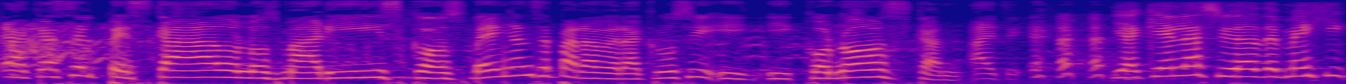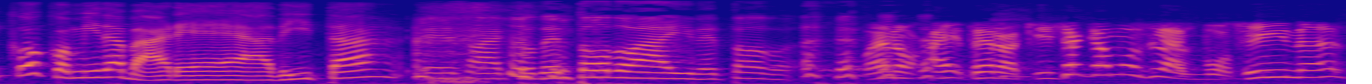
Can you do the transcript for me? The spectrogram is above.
acá es el pescado, los mariscos. Vénganse para Veracruz y, y- y conozcan. Ay, sí. Y aquí en la Ciudad de México, comida variadita. Exacto, de todo hay, de todo. Bueno, pero aquí sacamos las bocinas,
